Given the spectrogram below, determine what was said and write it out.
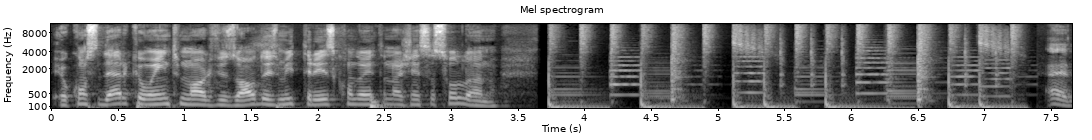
Eu considero que eu entro no audiovisual em 2013 quando eu entro na agência Solano. É,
